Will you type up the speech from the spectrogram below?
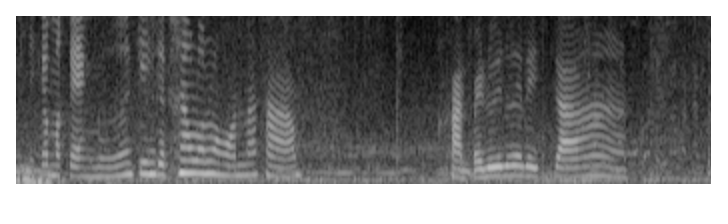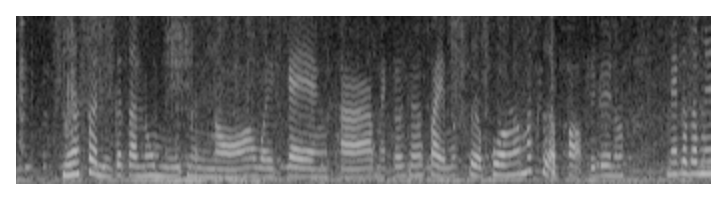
วันนี้ก็มาแกงเนื้อกินกับข้าวร้อนๆนะคะหั่นไปเรื่อยๆเลยจ้า เนื้อส่วนนี้ก็จะนุ่มนิดนึงเนาะไว้แกงค่ะ แม่ก็จะใส่มะเขือพวงแล้วมะเขือเปาะไปด้วยเนาะแม่ก็จะไม่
